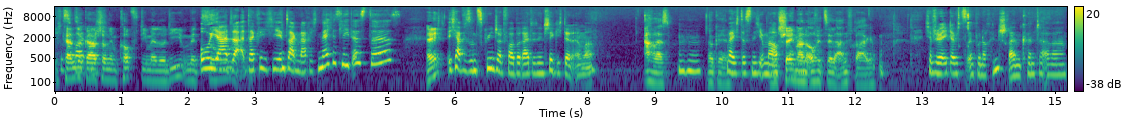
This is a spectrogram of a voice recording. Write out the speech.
Ich Das kann sogar mich. schon im Kopf die Melodie mit. Oh so ja, da, da kriege ich jeden Tag Nachrichten. Welches Lied ist das? Echt? Ich habe so einen Screenshot vorbereitet, den schicke ich dann immer. Ach was. Okay. Mhm. Weil ich das nicht immer Dann stelle ich mal eine offizielle Anfrage. Ich habe überlegt, ob ich das irgendwo noch hinschreiben könnte, aber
